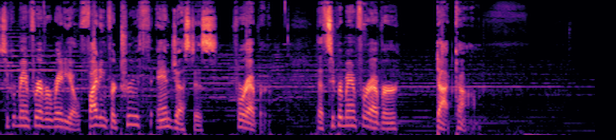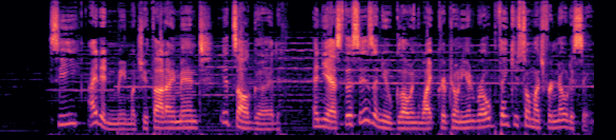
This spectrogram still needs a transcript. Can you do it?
Superman Forever Radio, fighting for truth and justice forever. That's SupermanForever.com. See, I didn't mean what you thought I meant. It's all good. And yes, this is a new glowing white Kryptonian robe. Thank you so much for noticing.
